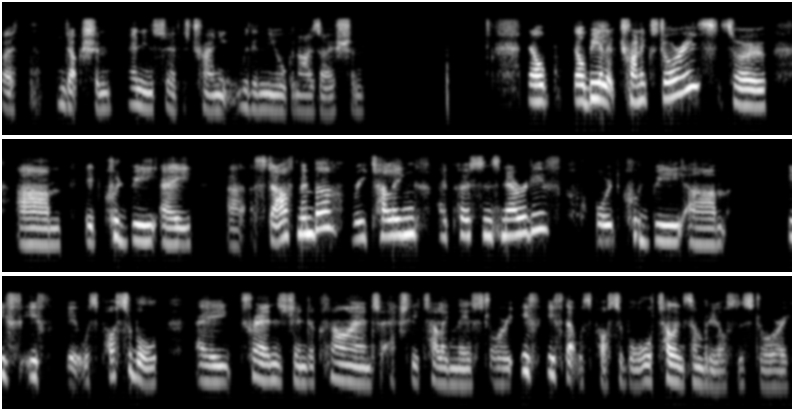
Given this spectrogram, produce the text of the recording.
both induction and in service training within the organisation. There'll, there'll be electronic stories, so um, it could be a, a, staff member retelling a person's narrative, or it could be, um, if, if it was possible, a transgender client actually telling their story, if, if that was possible, or telling somebody else's story.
